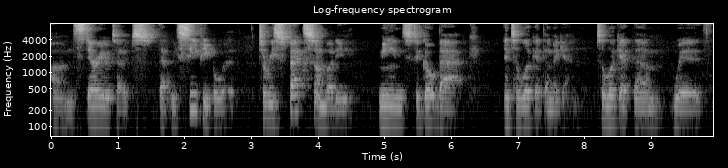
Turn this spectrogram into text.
um, stereotypes that we see people with. To respect somebody means to go back and to look at them again, to look at them with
